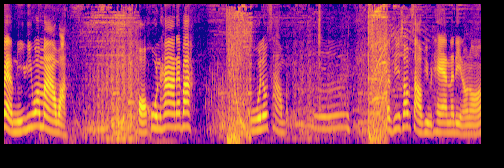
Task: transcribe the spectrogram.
แบบนี้พี่ว่ามาว่ะ ขอคูณ 5 ได้ปะอู้แล้วสาวแบบอืมแต่พี่ชอบสาวผิวแทนนะดิน้อง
